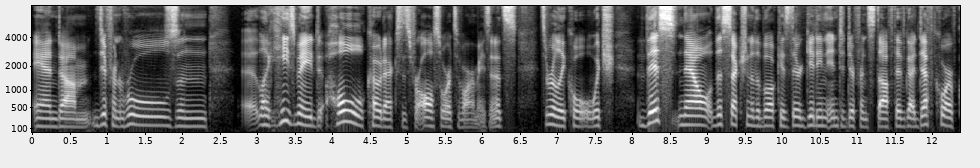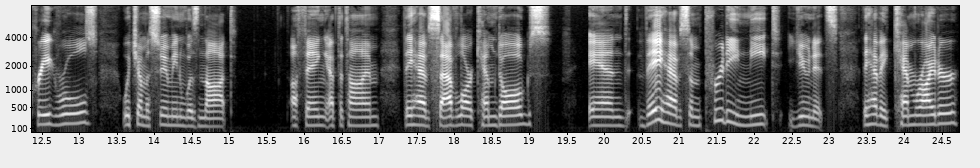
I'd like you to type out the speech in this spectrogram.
and um, different rules and like he's made whole codexes for all sorts of armies and it's it's really cool which this now this section of the book is they're getting into different stuff. They've got death korps of krieg rules which i'm assuming was not a thing at the time. They have savlar chem dogs and they have some pretty neat units. They have a chem rider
